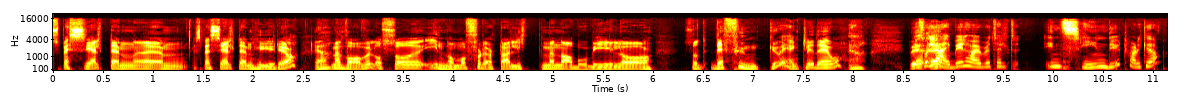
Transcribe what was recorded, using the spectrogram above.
spesielt den, eh, spesielt den Hyria, ja. Ja. Men var vel også innom og flørta litt med nabobil og Så det funker jo egentlig, det òg. Ja. For eh, leiebil har jo blitt helt insane dyrt, har det ikke det?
